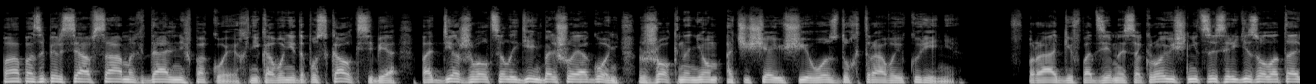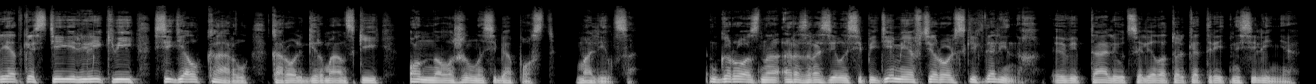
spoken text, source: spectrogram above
Папа заперся в самых дальних покоях, никого не допускал к себе, поддерживал целый день большой огонь, жег на нем очищающий воздух травы и курения. В Праге в подземной сокровищнице среди золота редкостей и реликвий сидел Карл, король германский. Он наложил на себя пост, молился. Грозно разразилась эпидемия в Тирольских долинах. В Виптале уцелела только треть населения.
